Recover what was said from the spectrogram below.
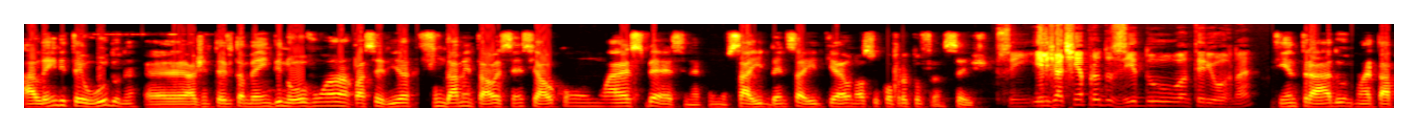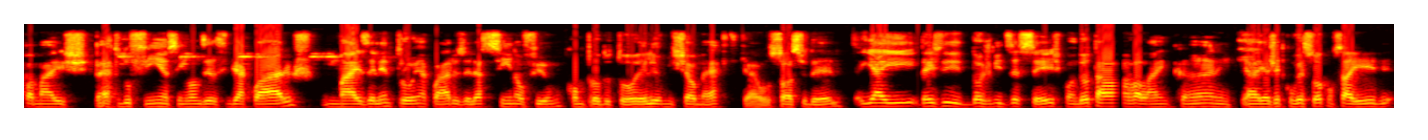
além de ter Udo, né, é, a gente teve também, de novo, uma parceria fundamental, essencial com a SBS, né, com o Said Ben Said, que é o nosso coprodutor francês. Sim, e ele já tinha produzido o anterior, né? Tinha entrado numa etapa mais perto do fim, assim, vamos dizer assim, de Aquários, mas ele entrou em Aquários, ele assina o filme como produtor, ele e o Michel Merck, que é o sócio dele. E aí, desde 2016, quando eu tava lá em Cannes, e aí a gente conversou com o Said,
